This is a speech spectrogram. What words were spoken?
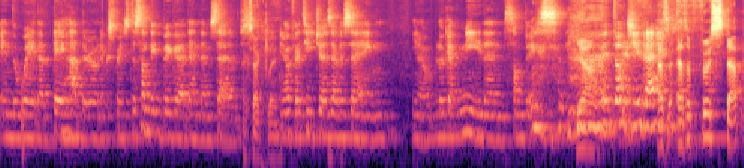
in the way that they had their own experience to something bigger than themselves. Exactly. You know, if a teacher is ever saying, you know, look at me, then something's Yeah. a bit dodgy there. as, as a first step,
